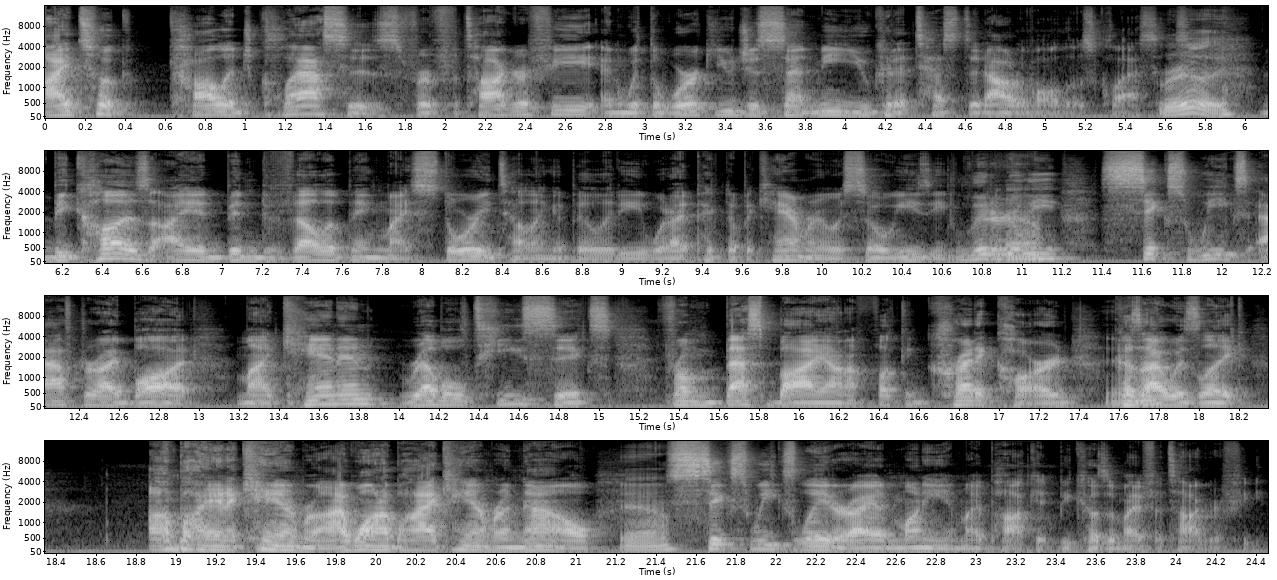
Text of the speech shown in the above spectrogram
I took college classes for photography, and with the work you just sent me, you could have tested out of all those classes. Really? Because I had been developing my storytelling ability when I picked up a camera, it was so easy. Literally six weeks after I bought my Canon Rebel T6 from Best Buy on a fucking credit card, because I was like, I'm buying a camera. I want to buy a camera now. Yeah. Six weeks later, I had money in my pocket because of my photography.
